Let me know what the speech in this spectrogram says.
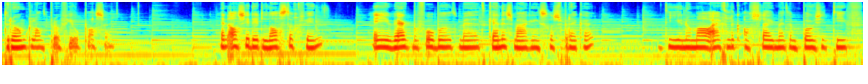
droomklantprofiel passen. En als je dit lastig vindt en je werkt bijvoorbeeld met kennismakingsgesprekken, die je normaal eigenlijk afsluit met een positief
